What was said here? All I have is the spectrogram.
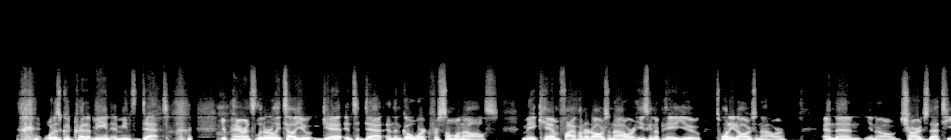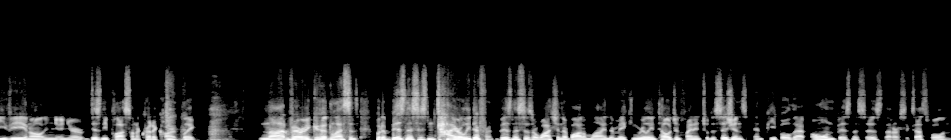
what does good credit mean? It means debt. your parents literally tell you get into debt and then go work for someone else. Make him five hundred dollars an hour. He's going to pay you twenty dollars an hour and then you know charge that TV and all in, in your Disney Plus on a credit card. Like, not very good lessons. But a business is entirely different. Businesses are watching their bottom line. They're making really intelligent financial decisions, and people that own businesses that are successful and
